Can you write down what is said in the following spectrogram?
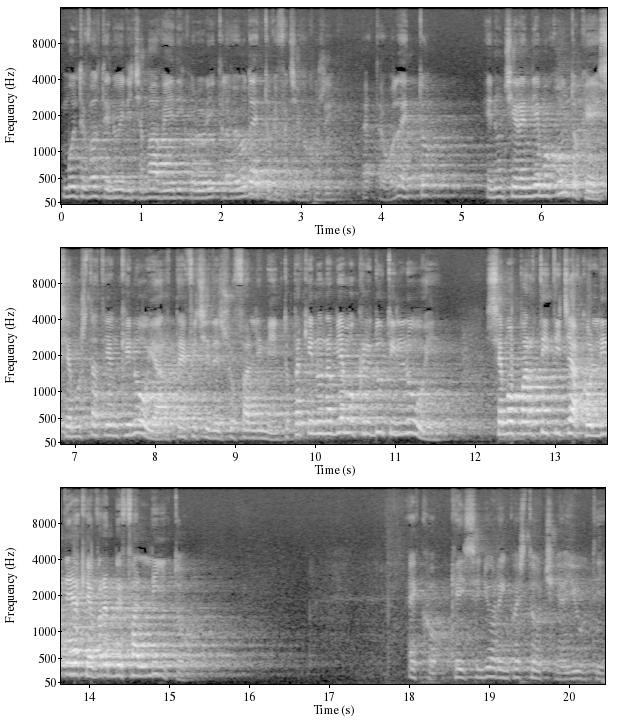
Molte volte noi diciamo, ah vedi quello lì, te l'avevo detto che faceva così. Eh, te l'avevo detto e non ci rendiamo conto che siamo stati anche noi artefici del suo fallimento, perché non abbiamo creduto in lui. Siamo partiti già con l'idea che avrebbe fallito. Ecco, che il Signore in questo ci aiuti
